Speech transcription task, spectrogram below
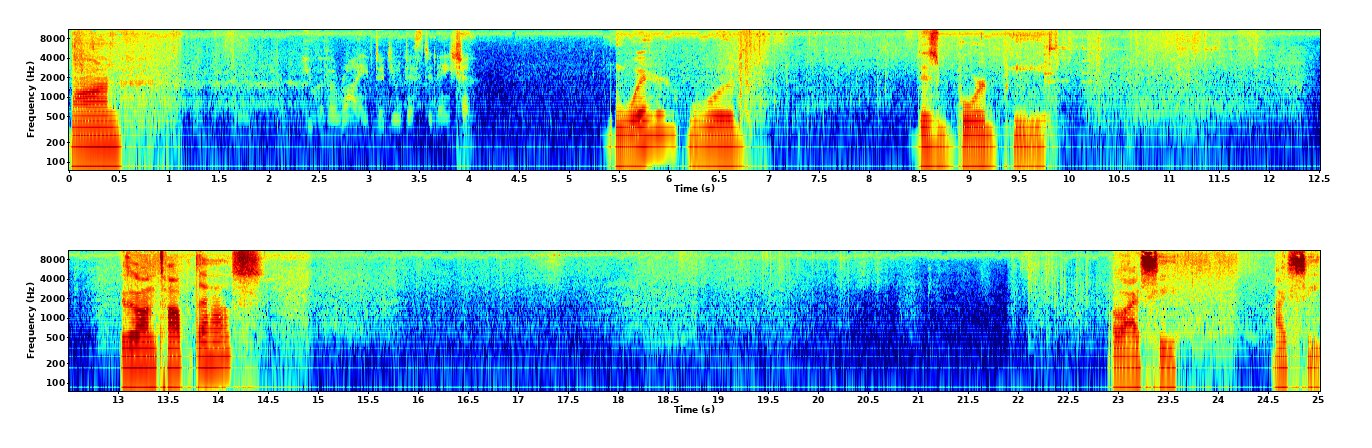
Come on. You have arrived at your destination. Where would this board be? Is it on top of the house? Oh, I see. I see.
